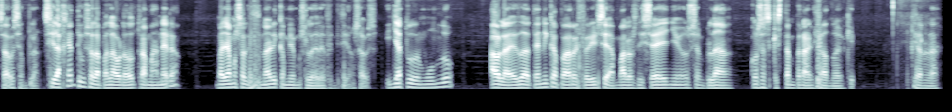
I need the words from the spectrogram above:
¿sabes? En plan, si la gente usa la palabra de otra manera, vayamos al diccionario y cambiamos la definición, ¿sabes? Y ya todo el mundo habla de deuda técnica para referirse a malos diseños, en plan, cosas que están penalizando el equipo. No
